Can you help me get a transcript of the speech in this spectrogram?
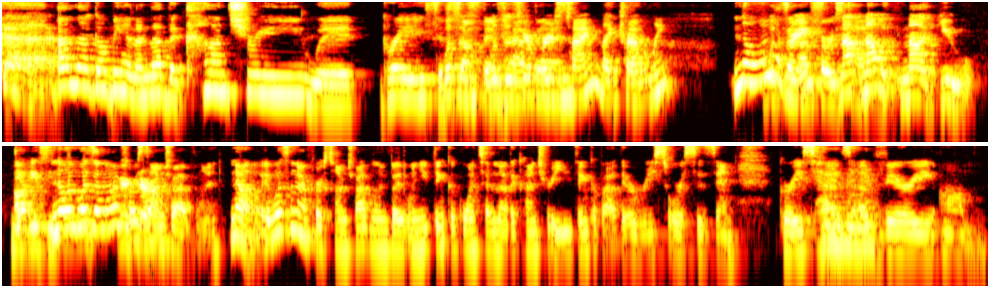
I'm not to be in another country with Grace if Was this, something was this your first time, like traveling No, it with wasn't our Grace? first not time. not with not you, Yeah. obviously. No, it wasn't our first girl. time traveling. No, it wasn't our first time traveling. But when you think of going to another country, you think about their resources. And Grace has a Mm-hmm. very, um,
